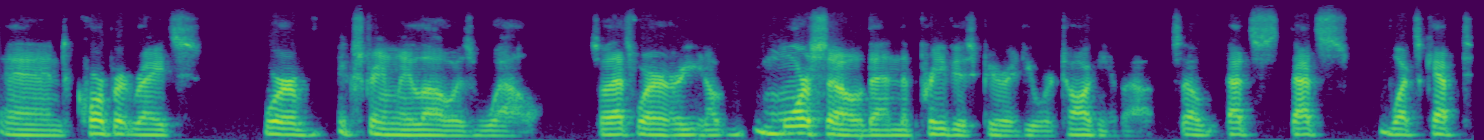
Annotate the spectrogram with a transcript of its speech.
and corporate rates, were extremely low as well. So that's where, you know, more so than the previous period you were talking about. So that's that's what's kept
